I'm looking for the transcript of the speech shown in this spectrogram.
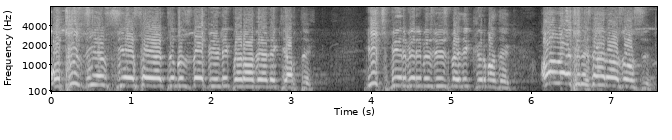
30 yıl siyasi hayatımızda birlik beraberlik yaptık. Hiç birbirimizi üzmedik, kırmadık. Allah hepinizden razı olsun.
